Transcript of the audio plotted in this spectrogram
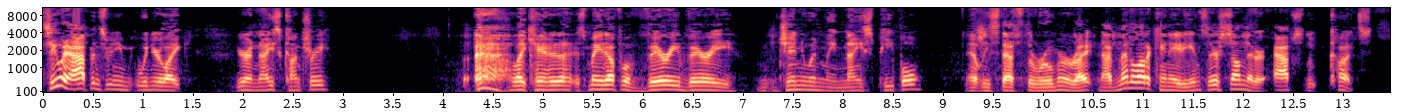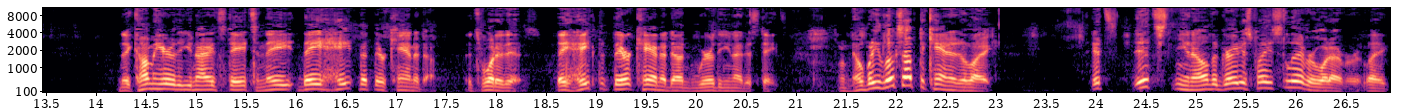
See what happens when you when you're like you're a nice country, like Canada. It's made up of very, very genuinely nice people. At least that's the rumor, right? And I've met a lot of Canadians. There's some that are absolute cunts. They come here to the United States and they, they hate that they're Canada. It's what it is. They hate that they're Canada and we're the United States. Nobody looks up to Canada like it's it's you know the greatest place to live or whatever. Like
